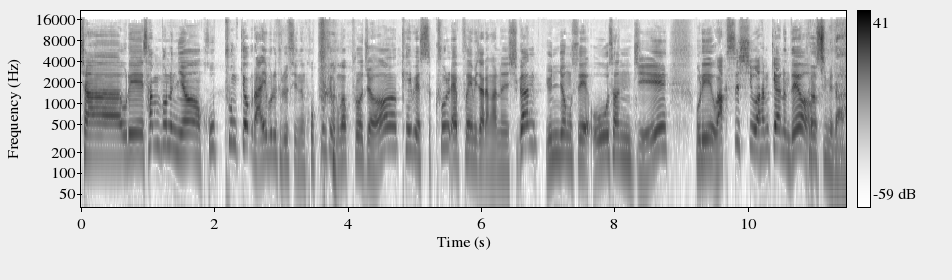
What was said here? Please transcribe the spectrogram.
자, 우리 3부는요, 고품격 라이브를 들을 수 있는 고품격 음악 프로죠. KBS 쿨 FM이 자랑하는 시간, 윤정수의 오선지, 우리 왁스씨와 함께 하는데요. 그렇습니다.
